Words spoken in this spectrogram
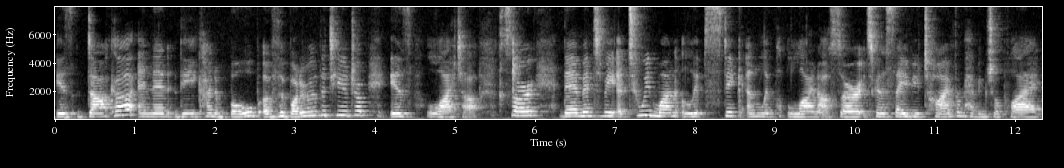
is darker and then the kind of bulb of the bottom of the teardrop is lighter. So they're meant to be a two-in-one lipstick and lip liner. So it's going to save you time from having to apply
